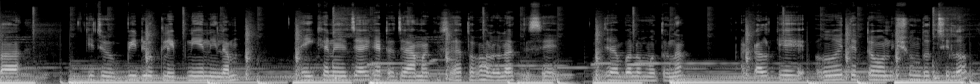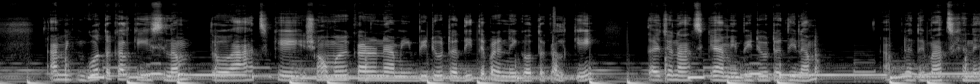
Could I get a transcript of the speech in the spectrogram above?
বা কিছু ভিডিও ক্লিপ নিয়ে নিলাম। এইখানে জায়গাটা যা আমার কাছে এত ভালো লাগতেছে, যা বলার মতো না। কালকে ওয়েদারটা অনেক সুন্দর ছিল। আমি গতকালকে গেছিলাম, তো আজকে সময়ের কারণে আমি ভিডিওটা দিতে পারিনি গতকালকে। তাই জন্য আজকে আমি ভিডিওটা দিলাম আপনাদের মাঝখানে।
